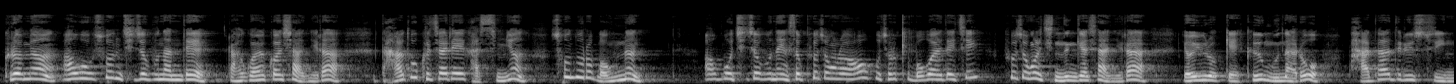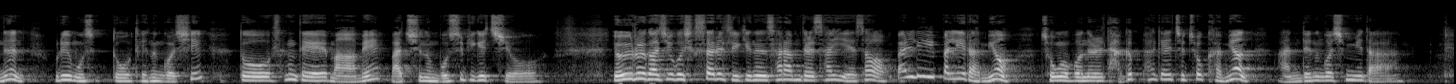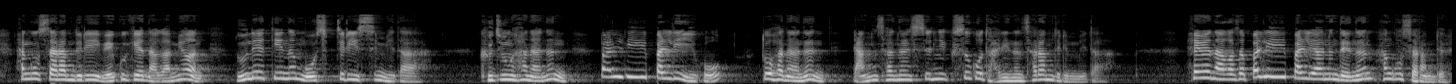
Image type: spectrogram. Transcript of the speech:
그러면 아우 손 지저분한데 라고 할 것이 아니라 나도 그 자리에 갔으면 손으로 먹는 아우 뭐 지저분해서 표정으로 아우 뭐 저렇게 먹어야 되지 표정을 짓는 것이 아니라 여유롭게 그 문화로 받아들일 수 있는 우리의 모습도 되는 것이 또 상대의 마음에 맞추는 모습이겠지요. 여유를 가지고 식사를 즐기는 사람들 사이에서 빨리빨리라며 종업원을 다급하게 재촉하면 안 되는 것입니다. 한국 사람들이 외국에 나가면 눈에 띄는 모습들이 있습니다. 그 중 하나는 빨리빨리이고 또 하나는 양산을 쓰고 다니는 사람들입니다. 해외 나가서 빨리빨리 하는 데는 한국 사람들.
